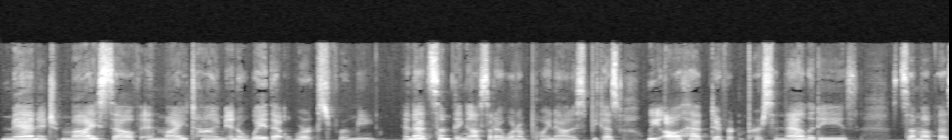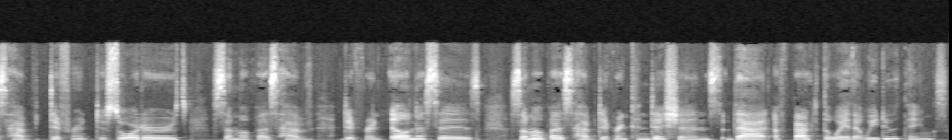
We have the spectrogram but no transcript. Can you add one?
manage myself and my time in a way that works for me. And that's something else that I want to point out is because we all have different personalities. Some of us have different disorders. Some of us have different illnesses. Some of us have different conditions that affect the way that we do things.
